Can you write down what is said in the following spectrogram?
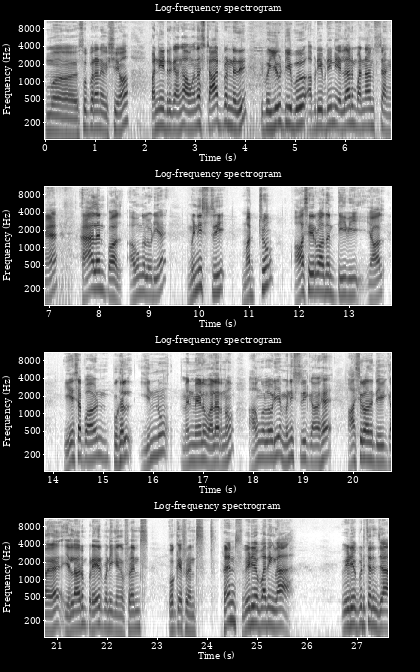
ம- சூப்பரான விஷயம். பண்ணிகிட்டு இருக்காங்க அவங்க தான் ஸ்டார்ட் பண்ணது. இப்போ யூடியூப்பு அப்படி இப்படின்னு எல்லோரும் பண்ண ஆரம்பிச்சிட்டாங்க. ஆலன் பால் அவங்களுடைய மினிஸ்ட்ரி மற்றும் ஆசீர்வாதம் டிவியால் ஏசப்பாவின் புகழ் இன்னும் மென்மேலும் வளரணும். அவங்களுடைய மினிஸ்ட்ரிக்காக ஆசீர்வாதம் டிவிக்காக எல்லாரும் ப்ரேயர் பண்ணிக்கோங்க friends okay friends friends video பார்த்தீங்களா? வீடியோ பிடிச்சிருந்துச்சா?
